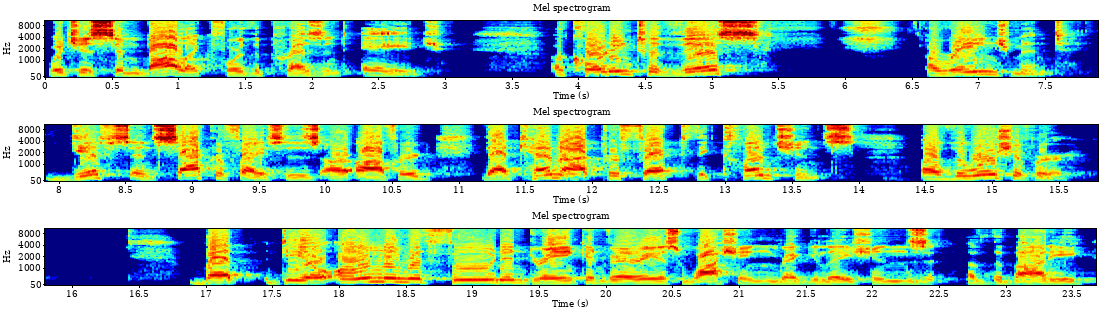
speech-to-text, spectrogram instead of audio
which is symbolic for the present age. According to this arrangement, gifts and sacrifices are offered that cannot perfect the conscience of the worshiper, but deal only with food and drink and various washing regulations of the body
